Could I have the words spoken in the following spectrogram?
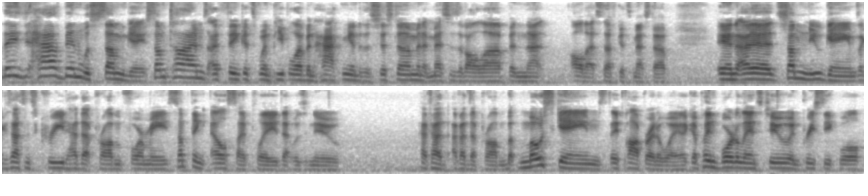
they have been with some games. Sometimes I think it's when people have been hacking into the system and it messes it all up, and that all that stuff gets messed up. And I had some new games, like Assassin's Creed, had that problem for me. Something else I played that was new, I've had I've had that problem. But most games they pop right away. Like I played Borderlands 2 and pre-sequel,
